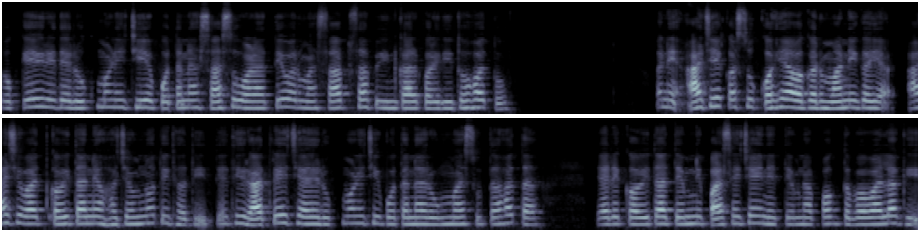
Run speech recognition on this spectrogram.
તો કેવી રીતે રૂકમણીજીએ પોતાના સાસુવાળા તેવરમાં સાફ સાફ ઇનકાર કરી દીધો હતો? અને આજે કશું કહ્યા વગર માની ગયા. આ જ વાત કવિતાને હજમ નહોતી થતી. તેથી રાત્રે જ્યારે રૂકમણીજી પોતાના રૂમમાં સૂતા હતા, ત્યારે કવિતા તેમની પાસે જઈને તેમના પગ દબાવવા લાગી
